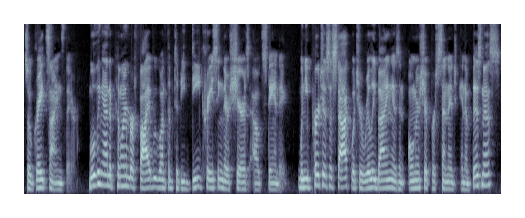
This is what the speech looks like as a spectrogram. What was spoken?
So great signs there. Moving on to pillar number five, we want them to be decreasing their shares outstanding. When you purchase a stock, what you're really buying is an ownership percentage in a business.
